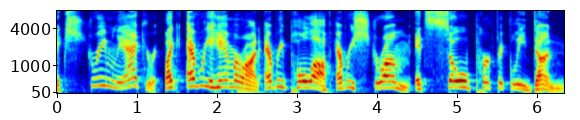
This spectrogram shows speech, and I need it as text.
extremely accurate. Like every hammer on, every pull off, every strum, it's so perfectly done.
